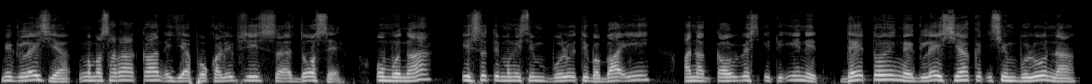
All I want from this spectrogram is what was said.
ng iglesia nga masarakan iti Apokalipsis sa 12. Umuna, iso ti mga simbolo iti babae, ang nagkawes iti init. Detoy nga iglesia ket isimbolo na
